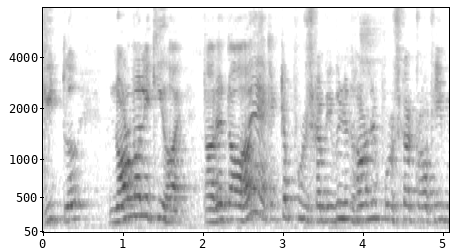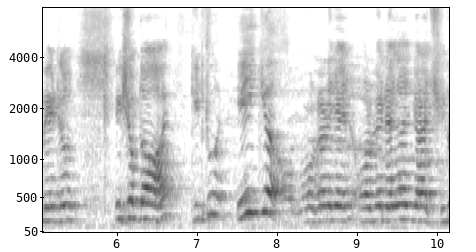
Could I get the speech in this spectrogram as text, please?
জিতলো নর্মালি কি হয়? তাদের দেওয়া হয় এক একটা পুরস্কার, বিভিন্ন ধরনের পুরস্কার ট্রফি মেডেল এইসব দেওয়া হয়। কিন্তু এই যে অর্গানাইজার অর্গানাইজার যারা ছিল,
